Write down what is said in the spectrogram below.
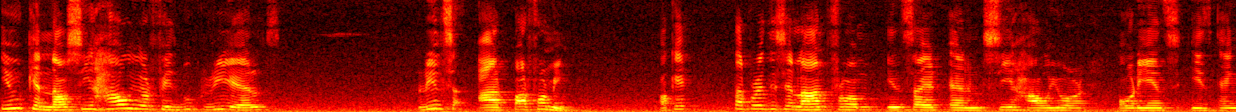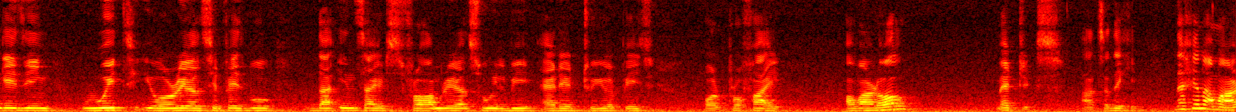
you can now see how your facebook reels reels are performing okay তারপরে দিছে learn from inside and see how your audience is engaging with your reels in facebook the insights from reels will be added to your page or profile overall metrics আচ্ছা দেখি দেখেন আমার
